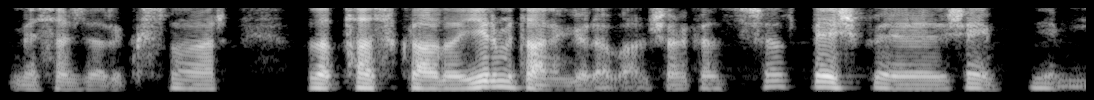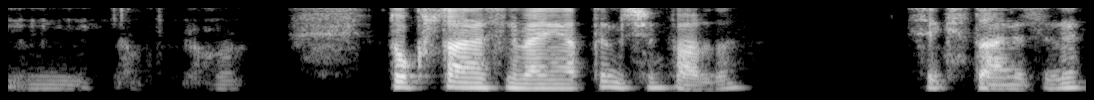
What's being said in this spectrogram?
mesajları kısmı var. Burada task'larda 20 tane görev varmış arkadaşlar. 5 e, şey hmm, 9 tanesini ben yaptığım için pardon. 8 tanesini.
